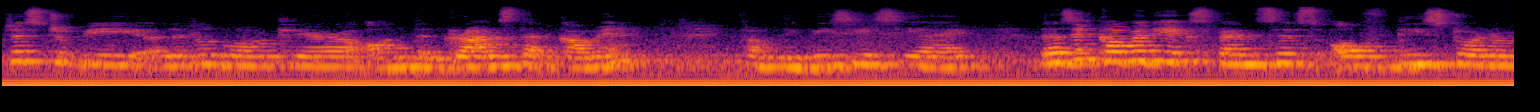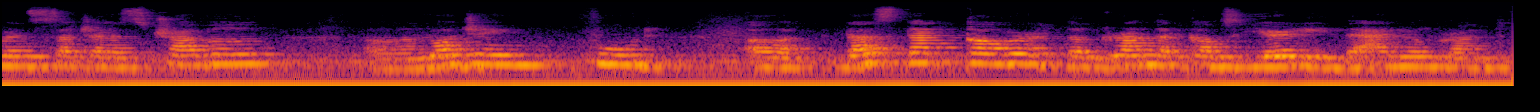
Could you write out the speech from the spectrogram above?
just to be a little more clear on the grants that come in from the BCCI, does it cover the expenses of these tournaments such as travel, uh, lodging, food? Uh, does that cover the grant that comes yearly, the annual grant?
